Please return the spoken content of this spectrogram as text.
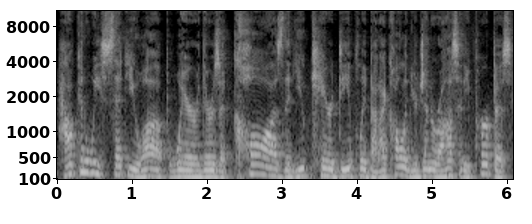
How can we set you up where there's a cause that you care deeply about? I call it your generosity purpose.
